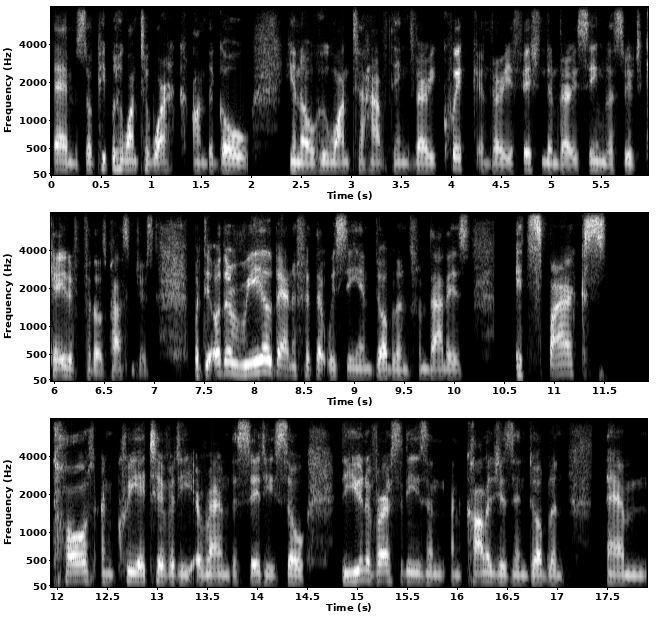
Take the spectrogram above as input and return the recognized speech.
them. So people who want to work on the go, you know, who want to have things very quick and very efficient and very seamless, we have to cater for those passengers. But the other real benefit that we see in Dublin from that is it sparks thought and creativity around the city. So the universities and, and colleges in Dublin um,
